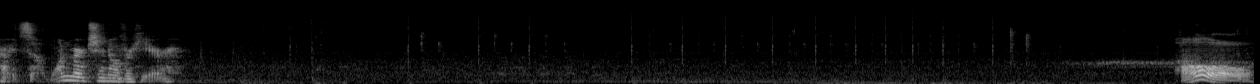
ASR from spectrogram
Alright, so one merchant over here. Oh.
